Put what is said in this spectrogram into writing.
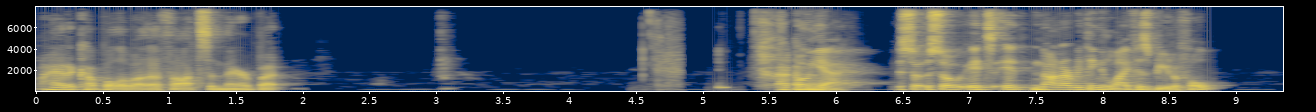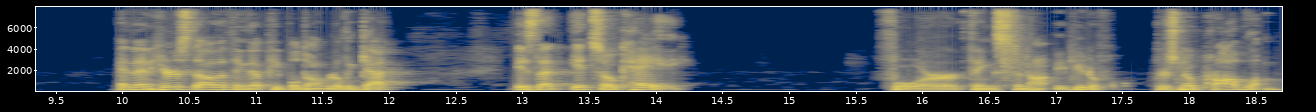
I had a couple of other thoughts in there, but Oh yeah. So so it's it not everything in life is beautiful. And then here's the other thing that people don't really get is that it's okay for things to not be beautiful. There's no problem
